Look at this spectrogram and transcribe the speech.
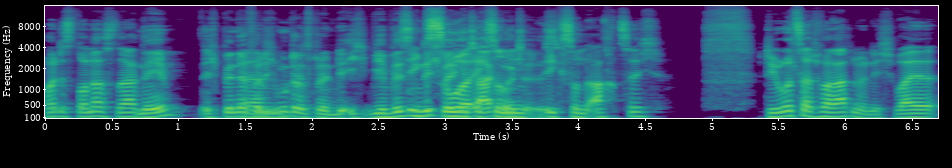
Heute ist Donnerstag. Nee, ich bin da völlig ähm, untransparent. Ich, wir wissen X nicht, welcher Tag und, heute ist. X und 80. Die Uhrzeit verraten wir nicht, weil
